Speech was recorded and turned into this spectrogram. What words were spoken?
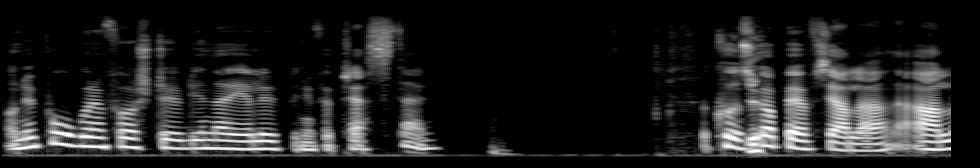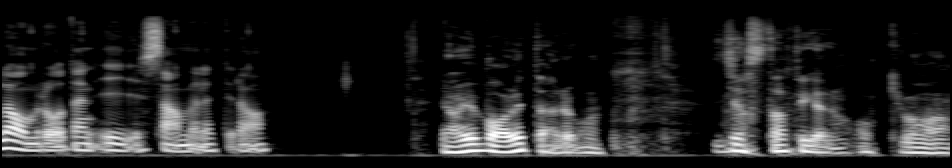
Och nu pågår en förstudie när det gäller utbildning för präster. Kunskap ja. behövs i alla, alla områden i samhället idag. Jag har ju varit där och gästat er och var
